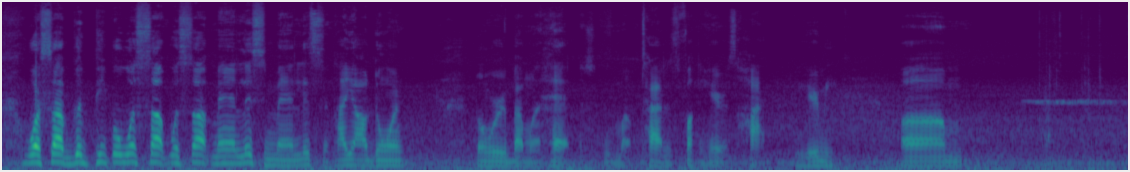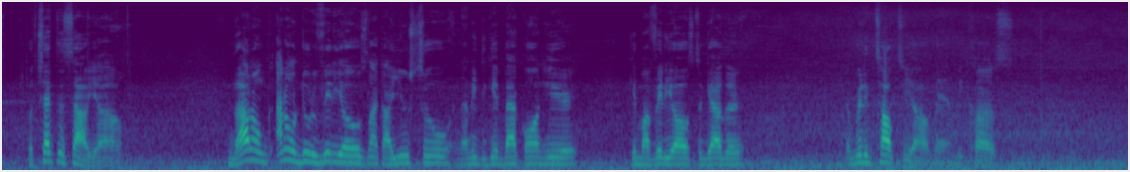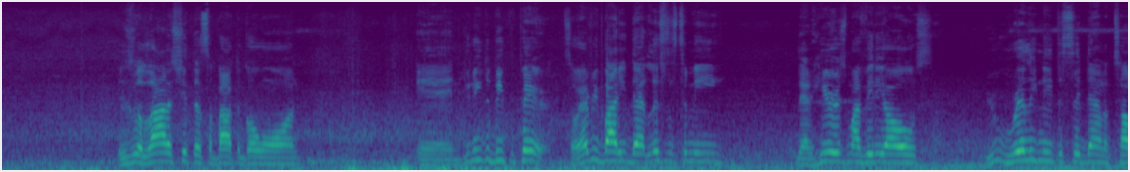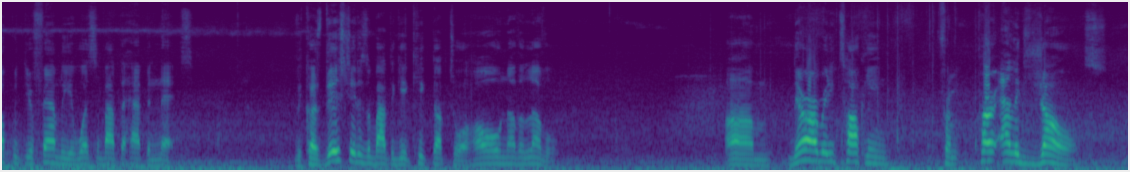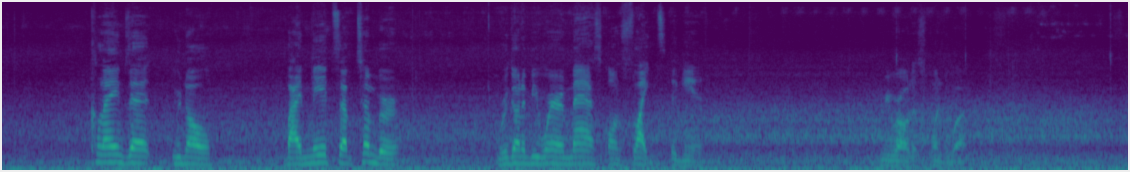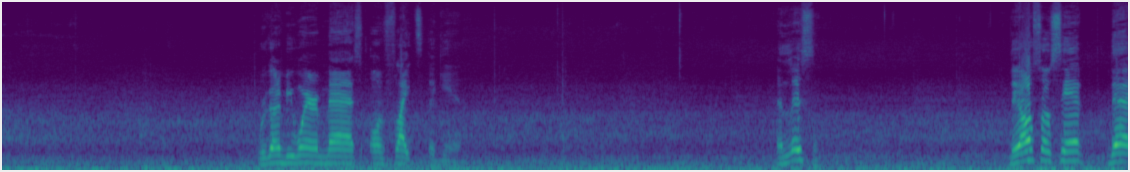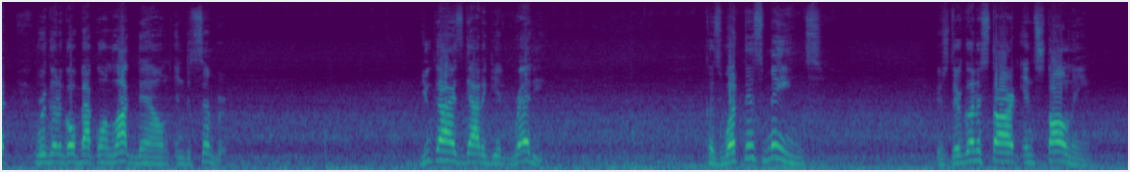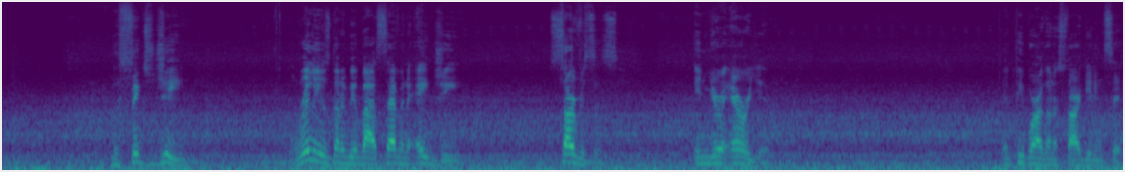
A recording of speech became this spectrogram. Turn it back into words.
What's up, good people? What's up? What's up, man? Listen, man, listen. How y'all doing? Don't worry about my hat. My tired this fucking hair is hot. You hear me? Um, but check this out, y'all. No, I don't I don't do the videos like I used to, and I need to get back on here, get my videos together, and really talk to y'all, man, because there's a lot of shit that's about to go on, and you need to be prepared. So everybody that listens to me, that hears my videos, you really need to sit down and talk with your family and what's about to happen next because this shit is about to get kicked up to a whole nother level. Um, they're already talking from per Alex Jones claims that you know by mid September we're gonna be wearing masks on flights again. Let me roll this window up. We're going to be wearing masks on flights again. And listen, they also said that we're going to go back on lockdown in December. You guys got to get ready. Because what this means is they're going to start installing the 6G really is going to be about 7 to 8G services in your area. And people are going to start getting sick.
